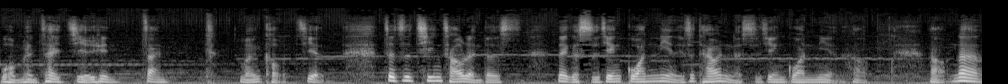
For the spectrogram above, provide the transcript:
我们在捷运站 门口见。这是清朝人的那个时间观念，也是台湾人的时间观念。哈，好，那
